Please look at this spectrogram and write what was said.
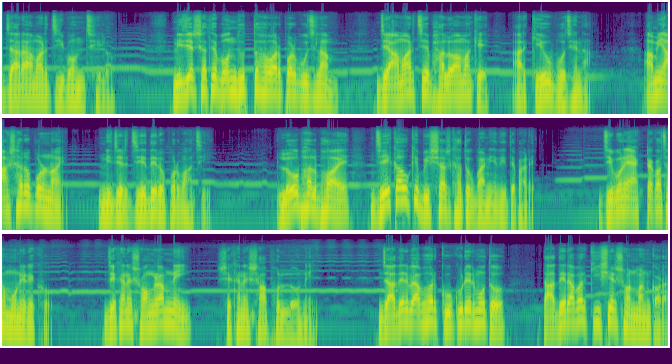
যারা আমার জীবন ছিল। নিজের সাথে বন্ধুত্ব হওয়ার পর বুঝলাম যে আমার চেয়ে ভালো আমাকে আর কেউ বোঝে না। আমি আশার ওপর নয়, নিজের জেদের ওপর বাঁচি। লোভ আর ভয় যে কাউকে বিশ্বাসঘাতক বানিয়ে দিতে পারে। জীবনে একটা কথা মনে রেখো, যেখানে সংগ্রাম নেই, সেখানে সাফল্যও নেই। যাদের ব্যবহার কুকুরের মতো, তাদের আবার কিসের সম্মান করা?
